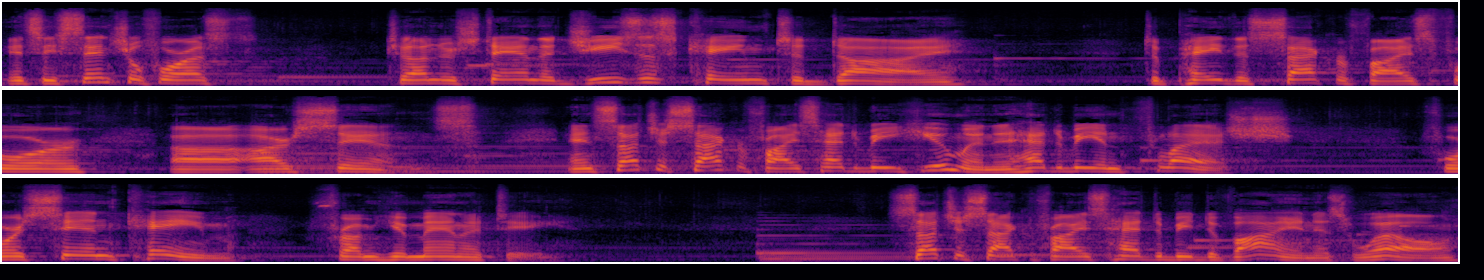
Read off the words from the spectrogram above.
It's essential for us to understand that Jesus came to die to pay the sacrifice for uh, our sins. And such a sacrifice had to be human, it had to be in flesh, for sin came from humanity. Such a sacrifice had to be divine as well,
